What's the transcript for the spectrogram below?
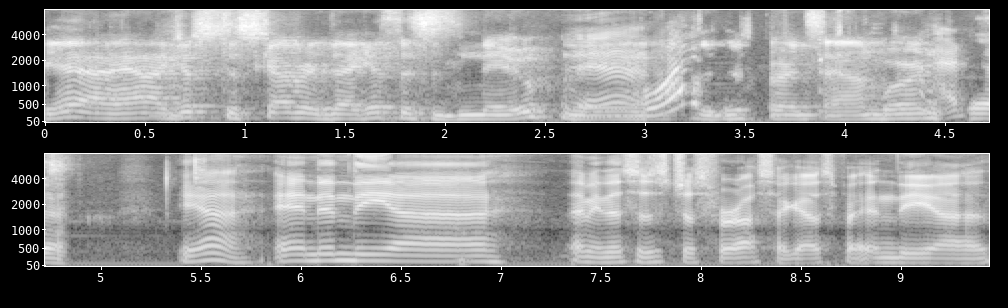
yeah, man, I just discovered that. I guess this is new. Yeah. uh, What? The Discord soundboard. Yeah. Yeah, and in the, uh, I mean, this is just for us, I guess, but in the uh,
